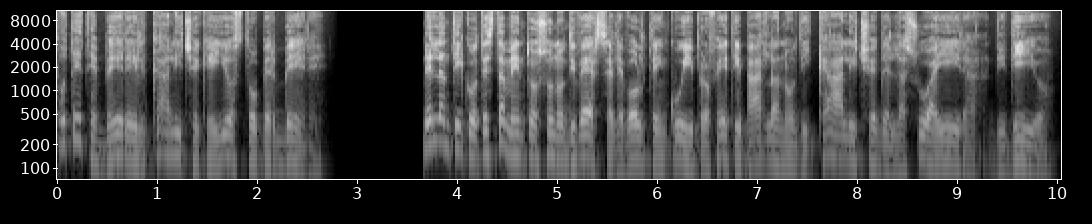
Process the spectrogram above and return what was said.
potete bere il calice che io sto per bere? Nell'Antico Testamento sono diverse le volte in cui i profeti parlano di calice della sua ira, di Dio.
